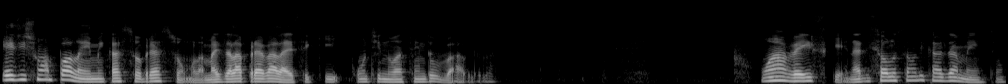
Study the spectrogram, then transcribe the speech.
Existe uma polêmica sobre a súmula, mas ela prevalece que continua sendo válida. Uma vez que, na dissolução de casamento,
